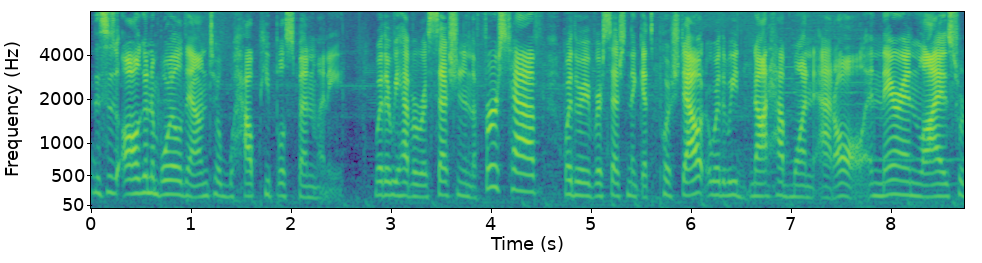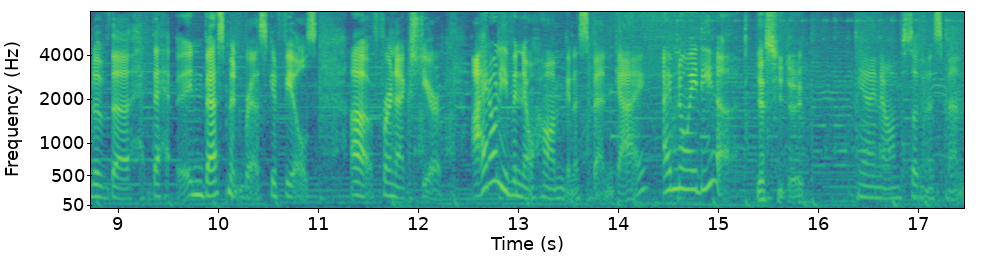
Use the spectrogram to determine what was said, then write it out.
this is all going to boil down to how people spend money. Whether we have a recession in the first half, whether we have a recession that gets pushed out, or whether we not have one at all, and therein lies sort of the the investment risk. It feels uh, for next year. I don't even know how I'm going to spend, Guy. I have no idea. Yes, you do. Yeah, I know. I'm still going to spend.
